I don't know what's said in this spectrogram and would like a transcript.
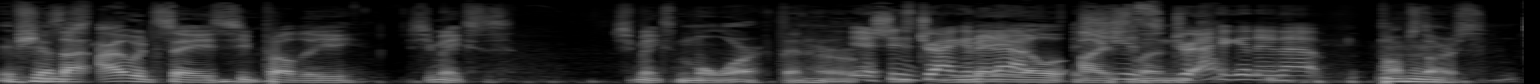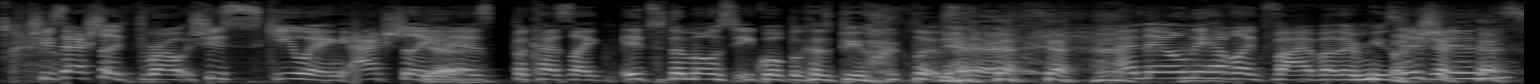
If she 'Cause I. I would say she probably she makes she makes more than her. yeah, she's dragging it male up. She's Iceland dragging it up. pop mm-hmm. stars. She's actually throw. She's skewing. Actually, Yeah. it is because like it's the most equal because Bjork lives there, and they only have like five other musicians,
